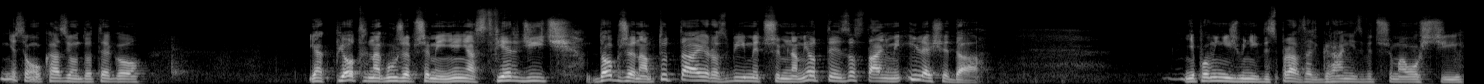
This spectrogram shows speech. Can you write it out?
nie są okazją do tego, jak Piotr na górze przemienienia stwierdzić: Dobrze nam tutaj, rozbijmy trzy namioty, zostańmy ile się da. Nie powinniśmy nigdy sprawdzać granic wytrzymałości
